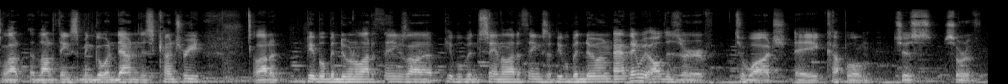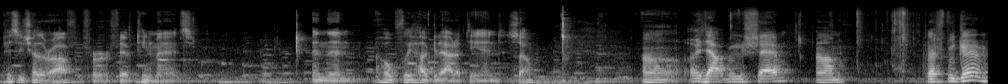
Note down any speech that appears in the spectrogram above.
a lot, a lot of things have been going down in this country. A lot of people have been doing a lot of things. A lot of people have been saying a lot of things that people have been doing. And I think we all deserve to watch a couple just sort of piss each other off for 15 minutes, and then hopefully hug it out at the end. So. Uh, with that being said, um, let's begin.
